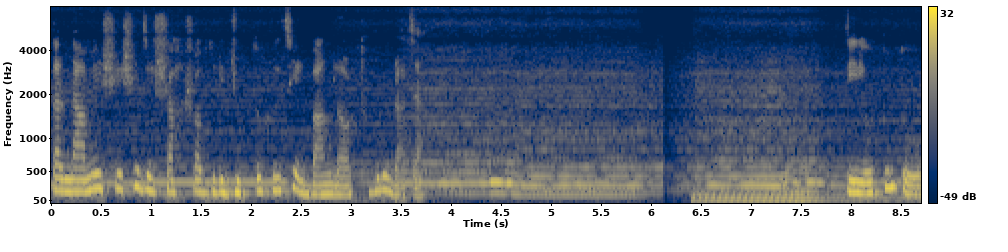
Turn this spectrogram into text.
তার নামের শেষে যে শাহ শব্দটি যুক্ত হয়েছে, এর বাংলা অর্থ হল রাজা। তিনি অত্যন্ত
